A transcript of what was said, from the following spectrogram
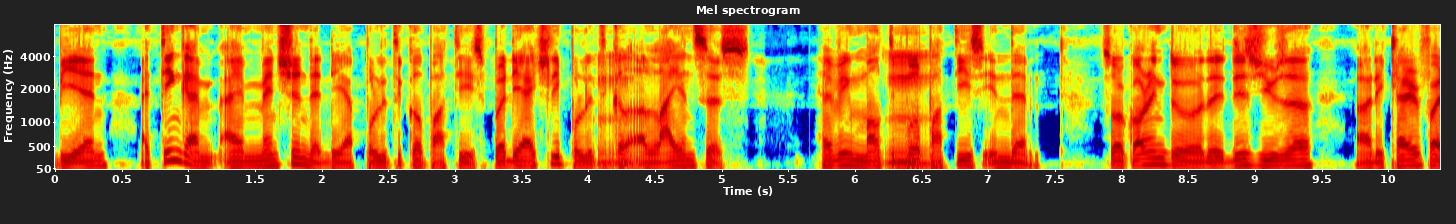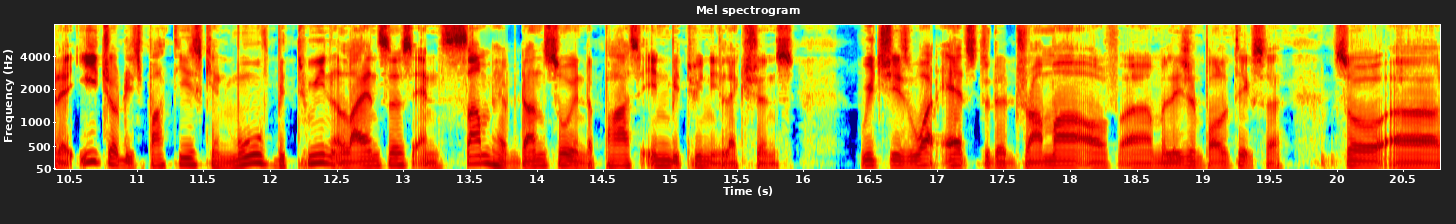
BN. I think I I mentioned that they are political parties, but they are actually political alliances having multiple Mm. parties in them. So according to the, this user, uh, they clarify that each of these parties can move between alliances, and some have done so in the past in between elections. which is what adds to the drama of uh, Malaysian politics. Uh. So uh,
